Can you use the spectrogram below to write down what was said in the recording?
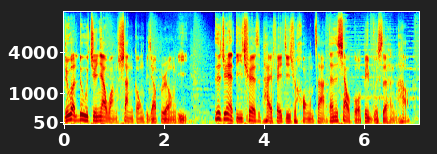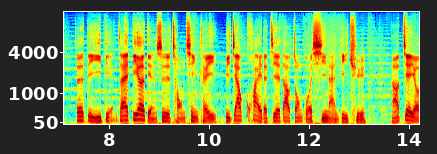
如果陆军要往上攻比较不容易。日军也的确是派飞机去轰炸，但是效果并不是很好。这是第一点，在第二点是重庆可以比较快的接到中国西南地区，然后借由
